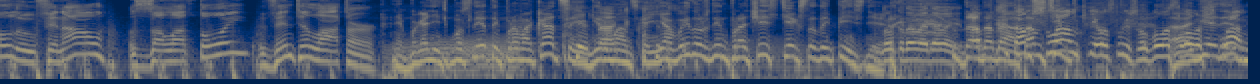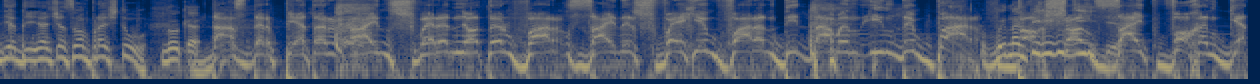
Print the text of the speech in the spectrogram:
Полуфинал «Золотой вентилятор». Не, погодите, после этой провокации германской я вынужден прочесть текст этой песни. Ну-ка, давай, давай. Да, да, да. Там, шланг я услышал, было А, слово нет, шланг. нет, нет, я сейчас вам прочту. Ну-ка. Das der Peter ein Schwerenötter war, seine Schwäche waren die Damen in the Bar. Вы нам Doch переведите. schon seit Wochen geht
